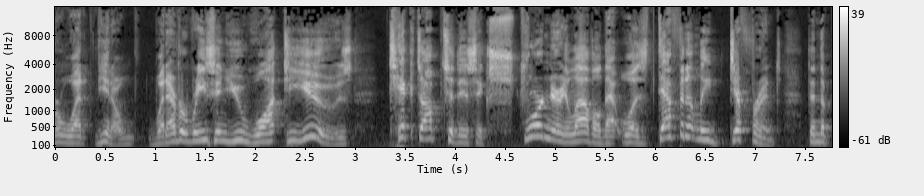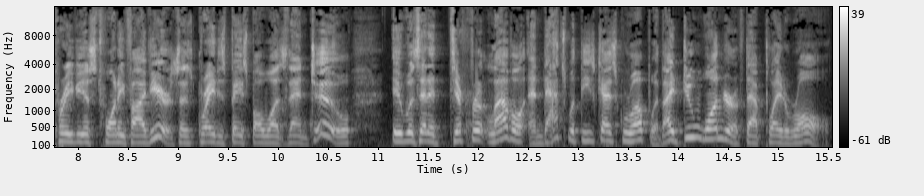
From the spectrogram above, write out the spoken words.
for what you know, whatever reason you want to use, ticked up to this extraordinary level that was definitely different than the previous 25 years. As great as baseball was then, too, it was at a different level, and that's what these guys grew up with. I do wonder if that played a role.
